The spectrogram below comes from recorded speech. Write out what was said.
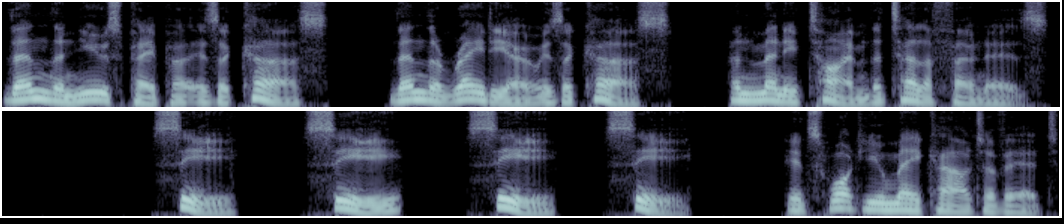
then the newspaper is a curse, then the radio is a curse, and many time the telephone is. See, see, see, see. It's what you make out of it.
